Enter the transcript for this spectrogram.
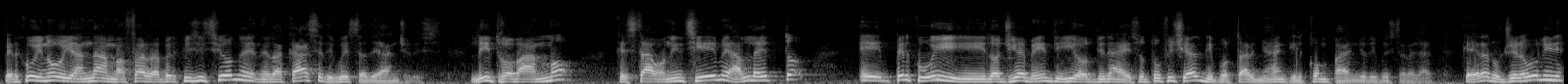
Per cui noi andammo a fare la perquisizione nella casa di questa De Angelis. Lì trovammo che stavano insieme a letto e per cui logicamente io ordinai ai sottufficiali di portarmi anche il compagno di questa ragazza che era Ruggero Volini,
